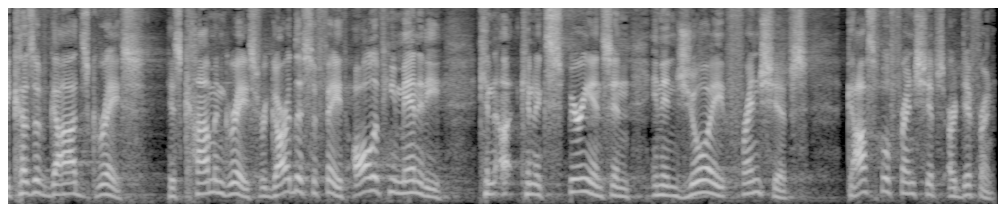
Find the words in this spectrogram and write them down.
because of God's grace, his common grace, regardless of faith, all of humanity can, uh, can experience and, and enjoy friendships. Gospel friendships are different.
